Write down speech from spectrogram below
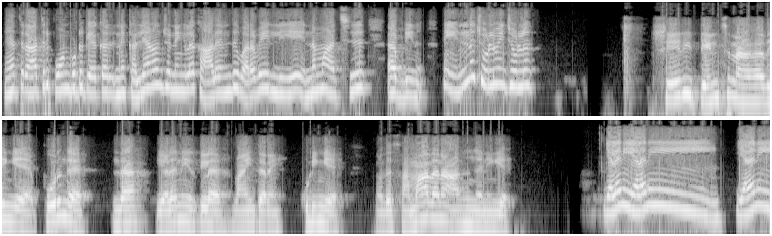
நேத்து ராத்திரி போன் போட்டு கேட்காரு. என்ன கல்யாணம் சொன்னீங்களா? காலையில இருந்து வரவே இல்லையே. என்னம்மா ஆச்சு? அப்படின்னு. என்ன சொல்லுவேன் சொல்லு. சரி டென்ஷன் ஆகாதீங்க. பொறுங்க. இந்தா இளநீ இருக்குல்ல வாங்கி தரேன். குடிங்க. முத சமாதானம் ஆகுங்க நீங்க. இளநீ இளநீ இளநீ.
